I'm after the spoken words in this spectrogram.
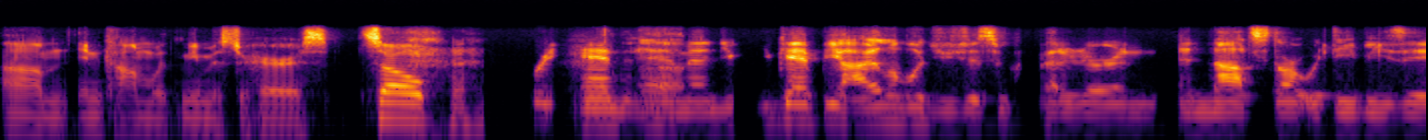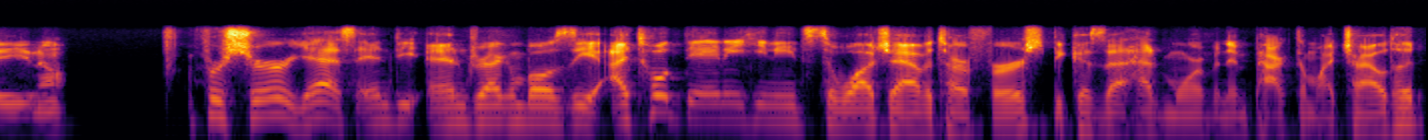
um, in common with me, Mr. Harris. So pretty hand in hand, uh, man. You, you can't be a high level jujitsu competitor and and not start with DBZ, you know. For sure, yes, and D- and Dragon Ball Z. I told Danny he needs to watch Avatar first because that had more of an impact on my childhood,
